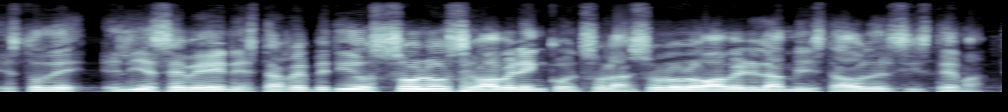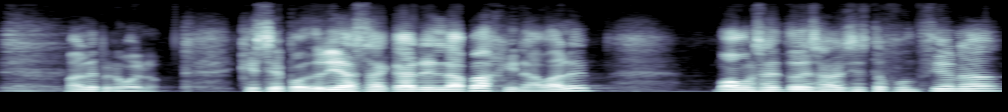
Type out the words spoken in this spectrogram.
esto de el ISBN está repetido solo se va a ver en consola, solo lo va a ver el administrador del sistema, ¿vale? Pero bueno, que se podría sacar en la página, ¿vale? Vamos a entonces a ver si esto funciona.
